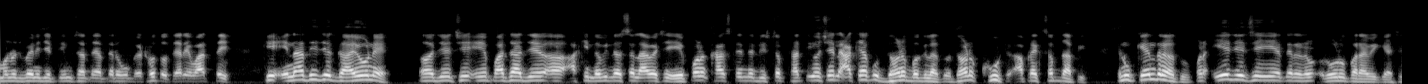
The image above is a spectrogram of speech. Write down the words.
મનોજભાઈની જે ટીમ સાથે અત્યારે હું બેઠો હતો ત્યારે વાત થઈ કે એનાથી જે ગાયોને જે છે એ પાછા જે આખી નવી નસલ આવે છે એ પણ ખાસ કરીને ડિસ્ટર્બ થતી હોય છે. એટલે આખે આખું ધણ બગલાતું ધણ ખૂટ, આપણે એક શબ્દ આપી એનું કેન્દ્ર હતું. પણ એ જે છે એ અત્યારે રોડ ઉપર આવી ગયા છે.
